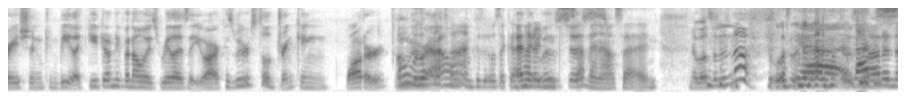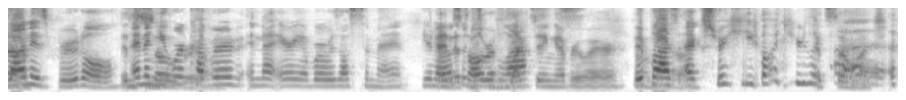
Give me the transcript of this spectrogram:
dehydration can be. Like you don't even always realize that you are because we were still drinking water Oh, we the whole out. time because it was like And it was 107 just- outside. It wasn't enough. It wasn't enough. Yeah, was that not sun enough. is brutal. It's and then you were brutal. covered in that area where it was all cement. You know, and so it's all reflecting blasts- everywhere. It Oh blasts extra heat on you. Like It's so much. "Ah."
